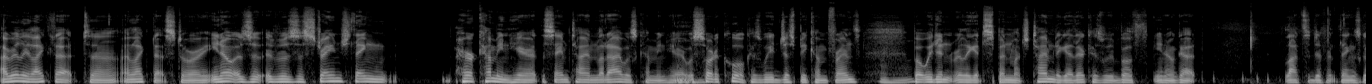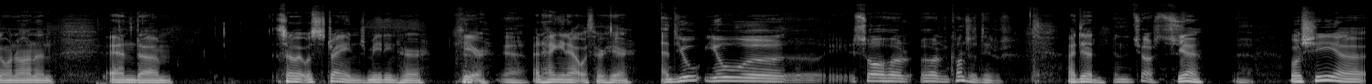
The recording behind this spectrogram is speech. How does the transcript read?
I really like that. Uh, I like that story. You know, it was a, it was a strange thing, her coming here at the same time that I was coming here. It was Mhm. sort of cool because we'd just become friends, Mhm. but we didn't really get to spend much time together because we both, you know, got lots of different things going on, and and um, so it was strange meeting her here yeah. and hanging out with her here. And you you uh, saw her her concert here I did. in the church. Yeah. Yeah. Well, she uh,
